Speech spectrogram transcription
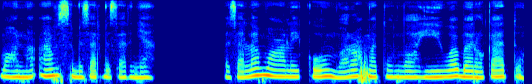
mohon maaf sebesar-besarnya. Wassalamualaikum warahmatullahi wabarakatuh.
